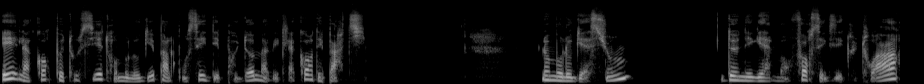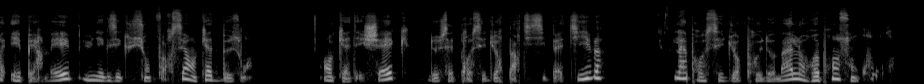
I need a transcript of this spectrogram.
et l'accord peut aussi être homologué par le Conseil des prud'hommes avec l'accord des parties. L'homologation donne également force exécutoire et permet une exécution forcée en cas de besoin. En cas d'échec de cette procédure participative, la procédure prud'homale reprend son cours.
